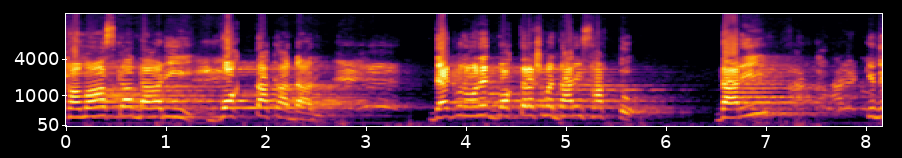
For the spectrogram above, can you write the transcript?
সমাজ কা দাড়ি, বক্তা কা দাড়ি। দেখবেন অনেক বক্তার এক সময় দাড়ি ছাড়তো। দাড়ি? কিন্তু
